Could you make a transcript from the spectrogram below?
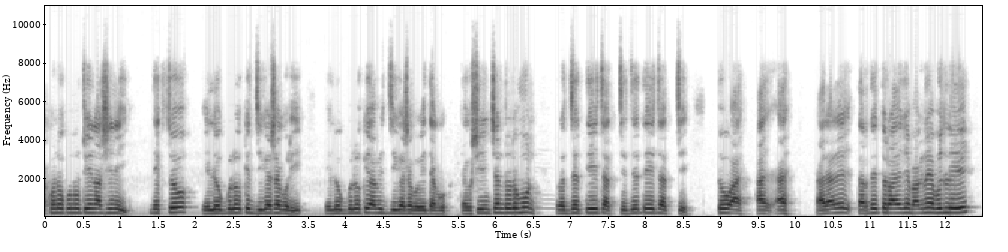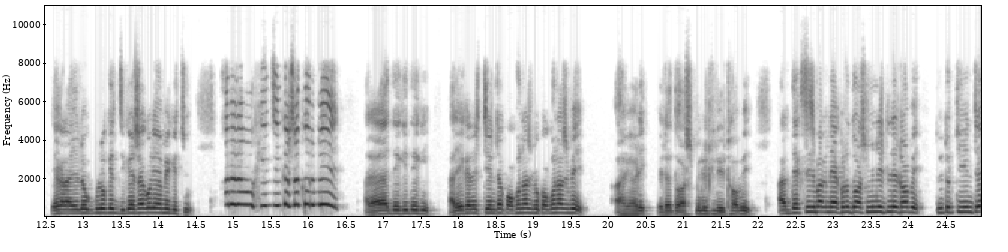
এখনও কোনো ট্রেন আসেনি। দেখছ? এই লোকগুলোকে জিজ্ঞাসা করি। এই লোকগুলোকে আমি জিজ্ঞাসা করি। দেখো দেখো, সিনচান ডোরেমন ওরা যেতেই চাচ্ছে যেতেই চাচ্ছে। তো আরে আরে, তাড়াতাড়ি তোর আয় রে ভাগনে বুঝলি? এখানে এই লোকগুলোকে জিজ্ঞাসা করি আমি কিছু। আরে কি জিজ্ঞাসা করবে? আরে দেখি দেখি। আরে, এখানে ট্রেনটা কখন আসবে? কখন আসবে? আরে আরে, এটা দশ মিনিট লেট হবে। আর দেখছিস বাগনে, এখনও দশ মিনিট লেট হবে। তুই তো ট্রেনটা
